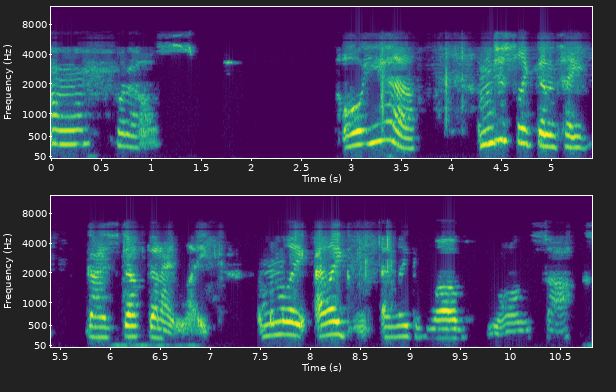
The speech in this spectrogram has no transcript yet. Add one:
Um, what else? Oh yeah, I'm just like gonna tell you guys stuff that I like. I'm gonna like I like I like love long socks.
